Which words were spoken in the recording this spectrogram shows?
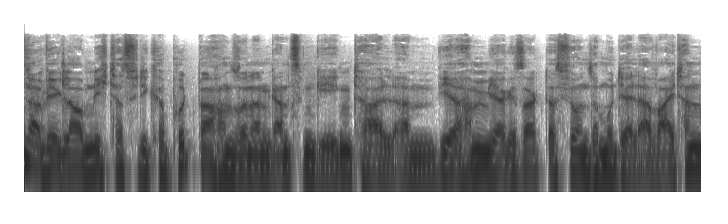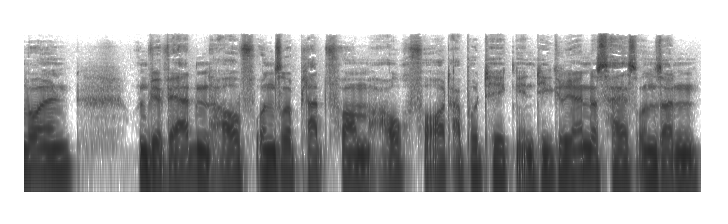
Na, wir glauben nicht, dass wir die kaputt machen, sondern ganz im Gegenteil. Ähm, wir haben ja gesagt, dass wir unser Modell erweitern wollen und wir werden auf unsere Plattform auch vor Ort Apotheken integrieren. Das heißt, unseren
